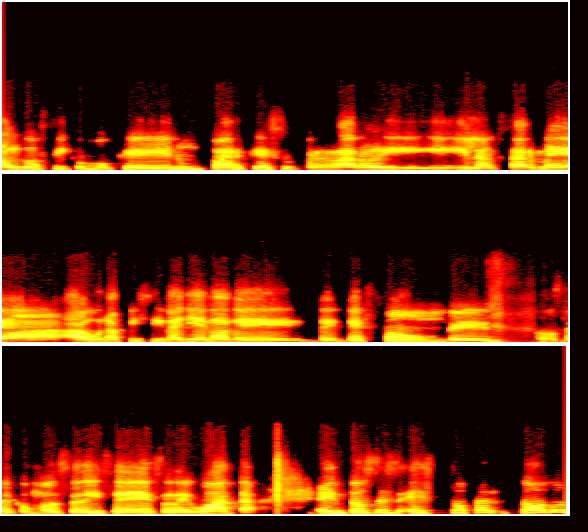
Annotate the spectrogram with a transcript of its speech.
algo así como que en un parque súper raro y, lanzarme a, a, una piscina llena de, de, foam, de no sé cómo se dice eso, de guata. Entonces es total, todo,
